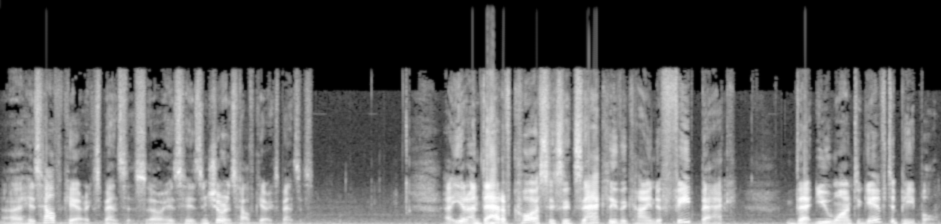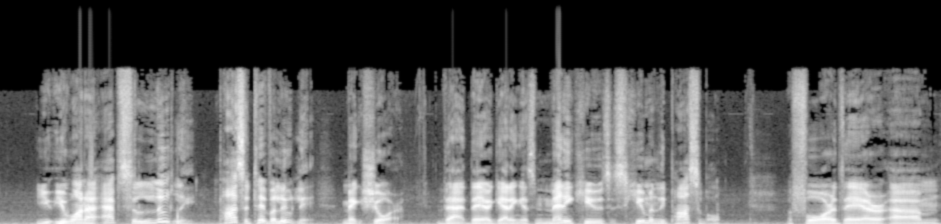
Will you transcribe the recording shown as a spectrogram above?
uh, his healthcare expenses or his his insurance healthcare expenses. Uh, you know, and that, of course, is exactly the kind of feedback that you want to give to people. You, you want to absolutely, positively make sure that they are getting as many cues as humanly possible for their um,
